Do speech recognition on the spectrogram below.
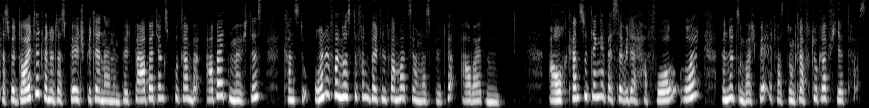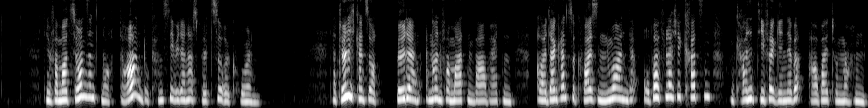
Das bedeutet, wenn du das Bild später in einem Bildbearbeitungsprogramm bearbeiten möchtest, kannst du ohne Verluste von Bildinformationen das Bild bearbeiten. Auch kannst du Dinge besser wieder hervorholen, wenn du zum Beispiel etwas dunkler fotografiert hast. Die Informationen sind noch da und du kannst sie wieder in das Bild zurückholen. Natürlich kannst du auch Bilder in anderen Formaten bearbeiten, aber dann kannst du quasi nur an der Oberfläche kratzen und keine tiefergehende Bearbeitung machen.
